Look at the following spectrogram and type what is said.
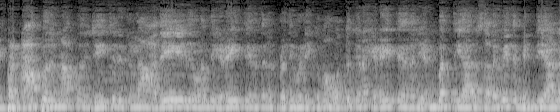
இப்ப நாற்பது நாற்பது ஜெயிச்சிருக்கலாம். அதே இது வந்து இடைத்தேர்தல் பிரதிபலிக்குமா? ஒத்துக்கிறேன். இடைத்தேர்தல் எண்பத்தி ஆறு சதவீதம் இந்தியால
